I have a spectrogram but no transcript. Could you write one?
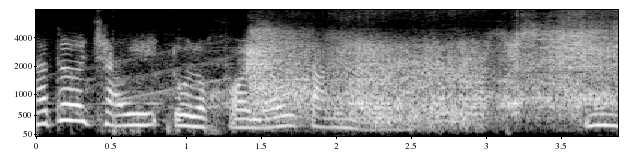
ถ้าเธอใช้ตัวละครแล้วตังค์หายอืม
